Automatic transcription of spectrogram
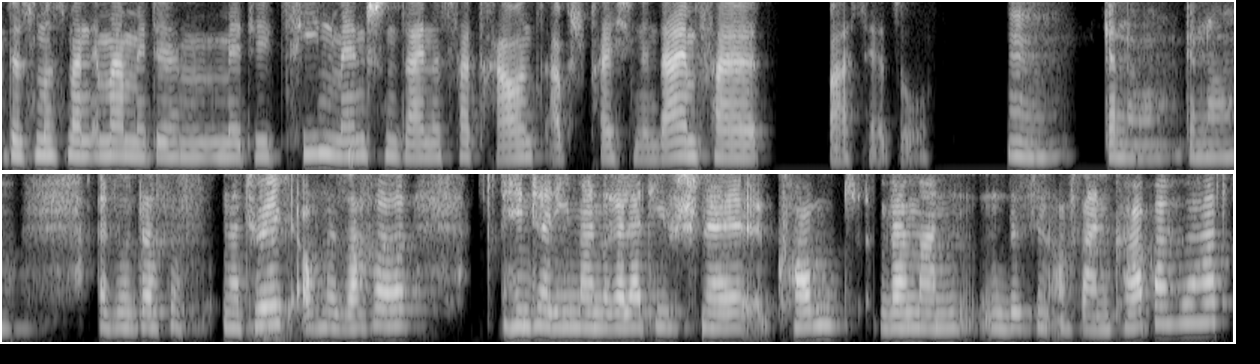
das muss man immer mit dem Medizinmenschen seines Vertrauens absprechen. In deinem Fall war es ja so. Mhm. Genau, genau. Also das ist natürlich auch eine Sache, hinter die man relativ schnell kommt, wenn man ein bisschen auf seinen Körper hört.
